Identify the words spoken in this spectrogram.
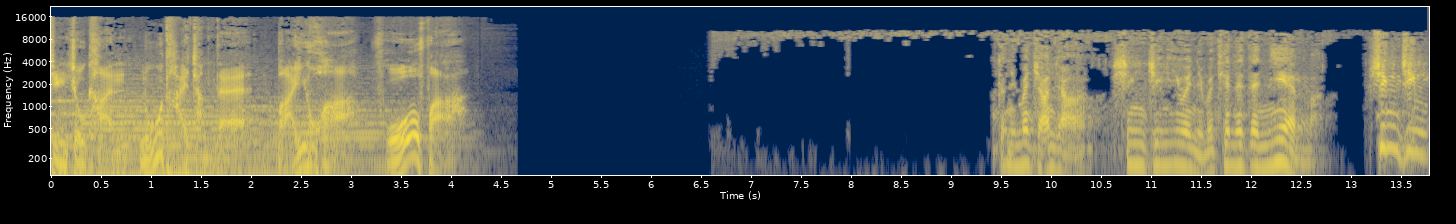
请收看卢台长的白话佛法。跟你们讲讲《心经》，因为你们天天在念嘛。《心经》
